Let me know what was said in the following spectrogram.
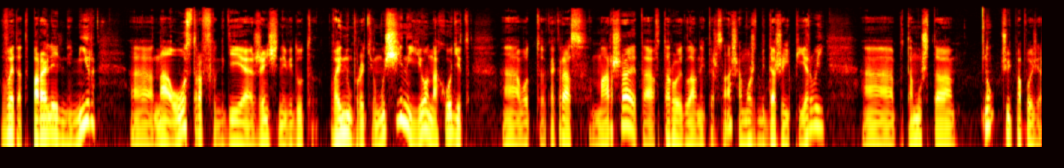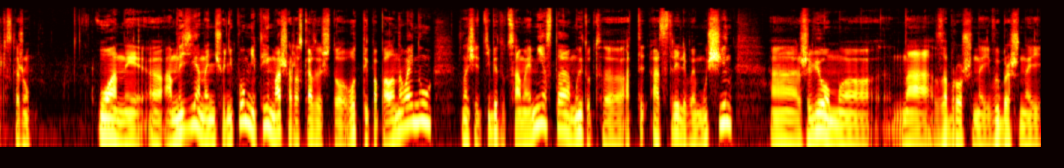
в этот параллельный мир, на остров, где женщины ведут войну против мужчин. Ее находит э, вот как раз Марша, это второй главный персонаж, а может быть даже и первый, э, потому что, ну, чуть попозже расскажу у Анны э, амнезия, она ничего не помнит, и Маша рассказывает, что вот ты попала на войну, значит, тебе тут самое место, мы тут э, от, отстреливаем мужчин, э, живем э, на заброшенной, выброшенной э,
